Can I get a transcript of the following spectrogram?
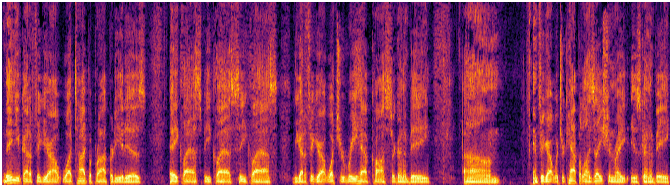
Then you've got to figure out what type of property it is, A class, B class, C class. You got to figure out what your rehab costs are going to be. Um, and figure out what your capitalization rate is going to be.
